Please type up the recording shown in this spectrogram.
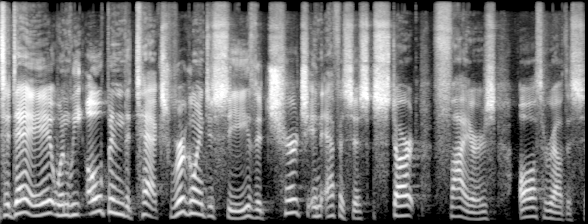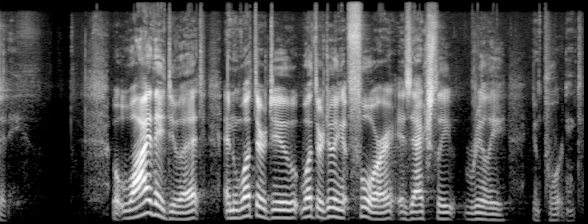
Today, when we open the text, we're going to see the church in Ephesus start fires all throughout the city. But why they do it and what they're, do, what they're doing it for is actually really important.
